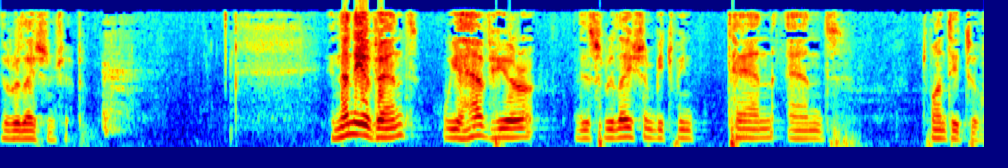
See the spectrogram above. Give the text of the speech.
the relationship. In any event, we have here this relation between 10 and 22.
